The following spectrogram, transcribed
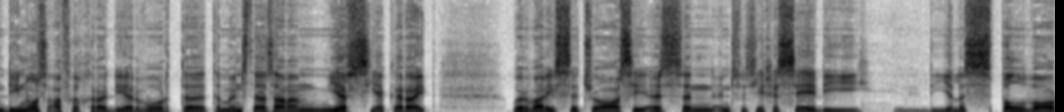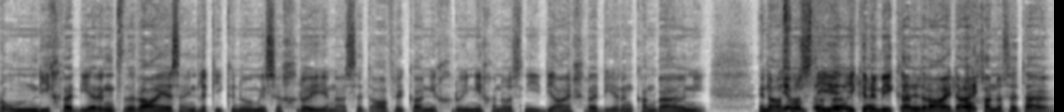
indien ons afgegradeer word, uh, ten minste is daar dan meer sekerheid oor wat die situasie is en en soos jy gesê die die hele spil waarom die gradering draai is eintlik ekonomiese groei en as Suid-Afrika nie groei nie gaan ons nie daai gradering kan behou nie. En as ja, ons die ekonomie kan draai, dan gaan ons dit hou.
